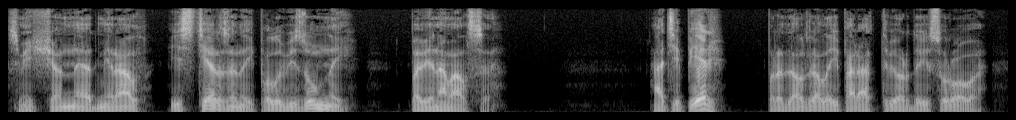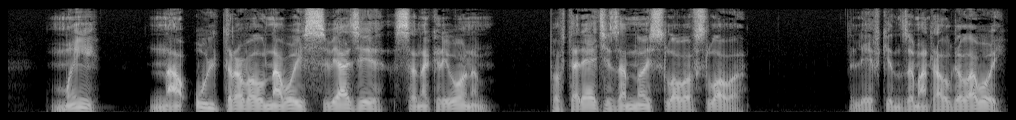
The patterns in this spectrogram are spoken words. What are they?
Смещенный адмирал, истерзанный, полубезумный, повиновался. А теперь, продолжала Ипарат твердо и сурово, мы на ультраволновой связи с анакреоном. Повторяйте за мной слово в слово. Левкин замотал головой.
